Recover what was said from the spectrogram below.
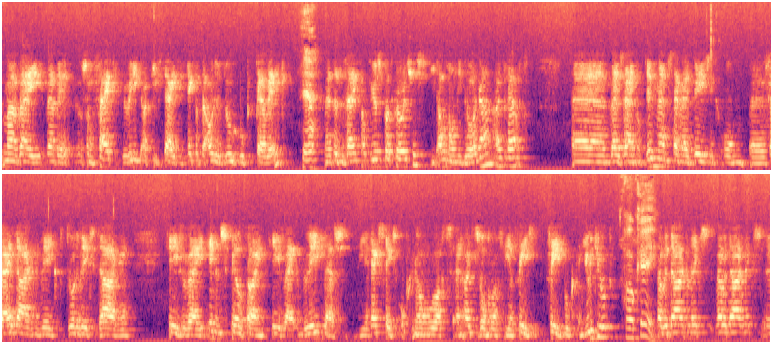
Maar wij, hebben zo'n 50 beweegactiviteiten gericht op de oudere doelgroep per week. Ja. Met een vijftal vuursportcoaches, die allemaal niet doorgaan, uiteraard. Wij zijn op dit moment zijn wij bezig om vijf dagen in de week, door de weekse dagen, geven wij in een speeltuin geven wij een beweegles die rechtstreeks opgenomen wordt en uitgezonden wordt via Face- Facebook en YouTube. Oké. Waar we dagelijks, waar we dagelijks eh,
